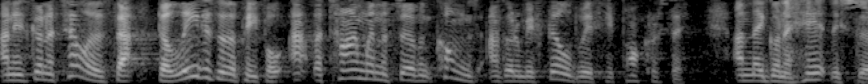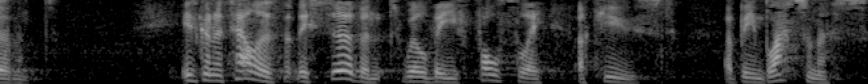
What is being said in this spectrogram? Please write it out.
And he's going to tell us that the leaders of the people, at the time when the servant comes, are going to be filled with hypocrisy. And they're going to hate this servant. He's going to tell us that this servant will be falsely accused of being blasphemous.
